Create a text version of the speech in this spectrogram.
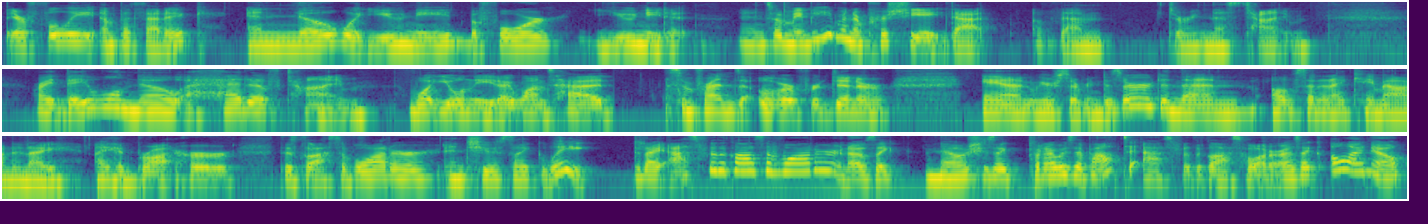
they're fully empathetic and know what you need before you need it. And so maybe even appreciate that of them during this time, right? They will know ahead of time what you'll need. I once had some friends over for dinner and we were serving dessert and then all of a sudden I came out and I I had brought her this glass of water and she was like, "Wait, did I ask for the glass of water? And I was like, no. She's like, but I was about to ask for the glass of water. I was like, oh, I know.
